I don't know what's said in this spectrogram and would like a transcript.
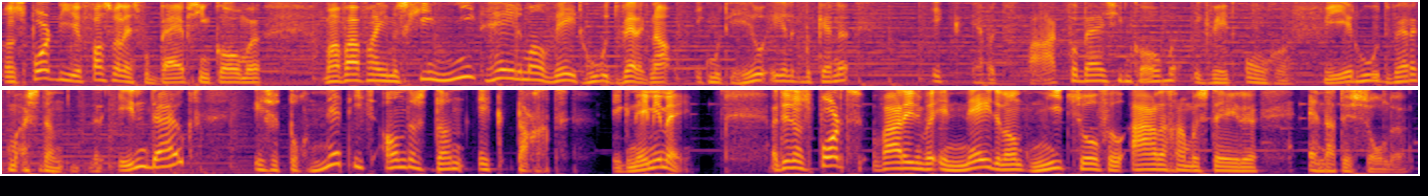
Een sport die je vast wel eens voorbij hebt zien komen, maar waarvan je misschien niet helemaal weet hoe het werkt. Nou, ik moet heel eerlijk bekennen, ik heb het vaak voorbij zien komen. Ik weet ongeveer hoe het werkt, maar als je dan erin duikt, is het toch net iets anders dan ik dacht. Ik neem je mee. Het is een sport waarin we in Nederland niet zoveel aandacht aan besteden en dat is zonde.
